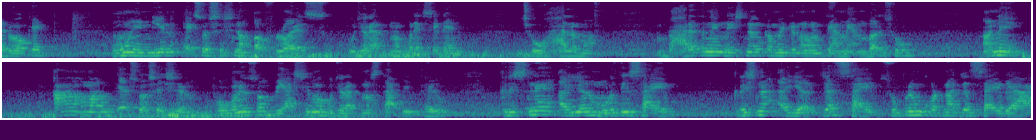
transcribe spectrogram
એડવોકેટ હું ઇન્ડિયન એસોસિએશન ઓફ લોયર્સ ગુજરાતનો પ્રેસિડેન્ટ છું હાલમાં. ભારતની નેશનલ કમિટીનો હું ત્યાં મેમ્બર છું. અને આ અમારું એસોસિએશન ઓગણીસો બ્યાસીમાં ગુજરાતમાં સ્થાપિત થયું. કૃષ્ણ અય્યર મૂર્તિ સાહેબ કૃષ્ણ અય્યર જજ સાહેબ સુપ્રીમ કોર્ટના જજ સાહેબે આ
